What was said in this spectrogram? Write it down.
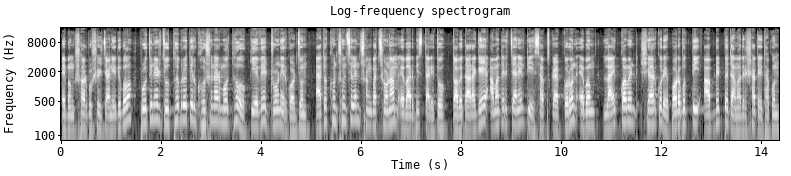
এবং সর্বশেষ জানিয়ে দেব, পুতিনের যুদ্ধবিরতির ঘোষণার মধ্যেও কেভে ড্রোনের গর্জন। এতক্ষণ শুনছিলেন সংবাদ শোনাম এবার বিস্তারিত। তবে তার আগে আমাদের চ্যানেলটি সাবস্ক্রাইব করুন এবং লাইক, কমেন্ট, শেয়ার করে পরবর্তী আপডেট পেতে আমাদের সাথেই থাকুন।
